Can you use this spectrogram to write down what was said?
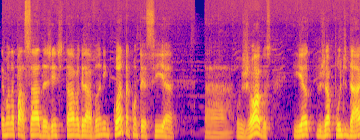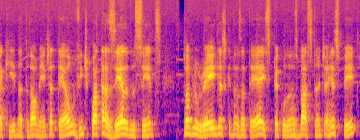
semana passada, a gente estava gravando enquanto acontecia ah, os jogos, e eu já pude dar aqui, naturalmente, até o 24 a 0 do Saints sobre o Raiders, que nós até especulamos bastante a respeito.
